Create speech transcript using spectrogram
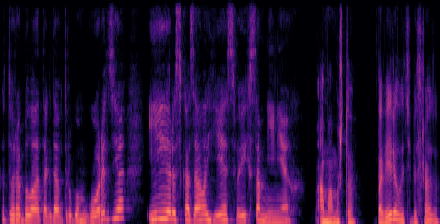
которая была тогда в другом городе, и рассказала ей о своих сомнениях. А мама что? Поверила тебе сразу?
